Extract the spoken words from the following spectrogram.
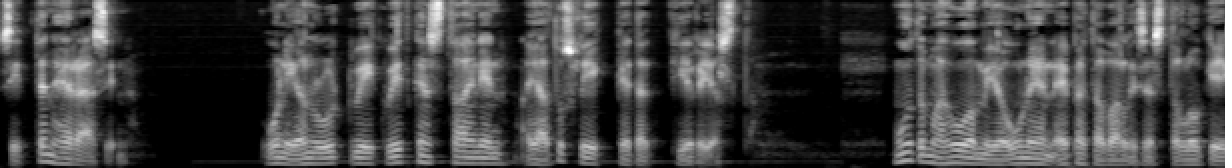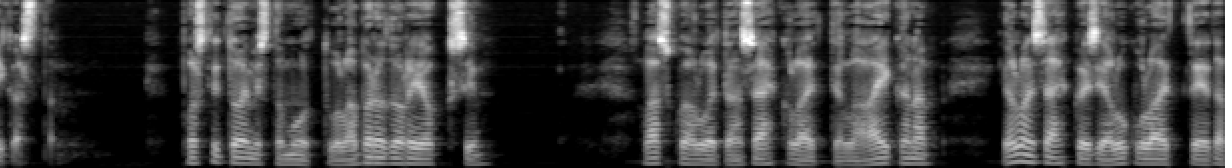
Sitten heräsin. Uni on Ludwig Wittgensteinin ajatusliikkeitä kirjasta. Muutama huomio unen epätavallisesta logiikasta. Postitoimisto muuttuu laboratorioksi. Laskua luetaan sähkölaitteella aikana, jolloin sähköisiä lukulaitteita,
